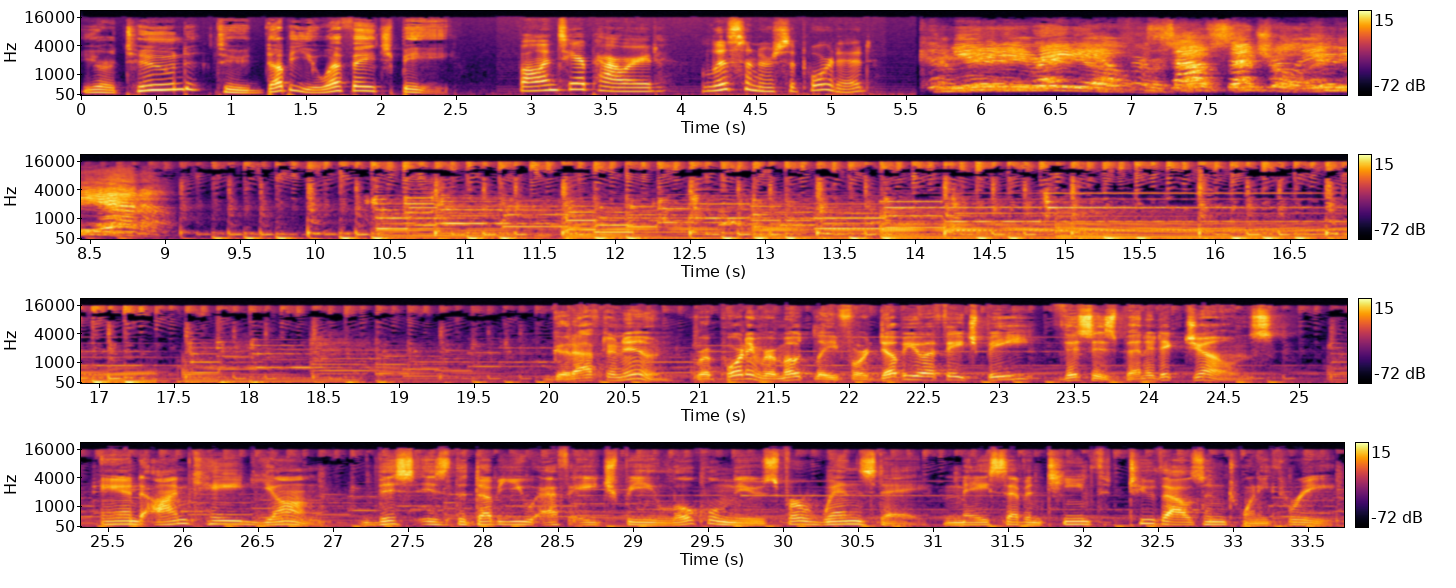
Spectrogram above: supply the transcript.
You're tuned to WFHB. Volunteer powered, listener supported, community radio for South Central Indiana. Good afternoon. Reporting remotely for WFHB, this is Benedict Jones. And I'm Cade Young. This is the WFHB local news for Wednesday, May 17th, 2023.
